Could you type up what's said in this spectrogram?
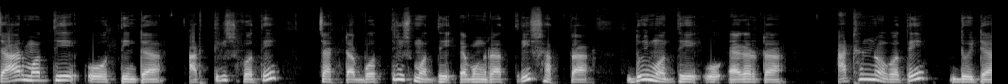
চার মধ্যে ও তিনটা আটত্রিশ গতে, চারটা বত্রিশ মধ্যে এবং রাত্রি সাতটা দুই মধ্যে ও এগারোটা আটান্ন গতে, দুইটা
